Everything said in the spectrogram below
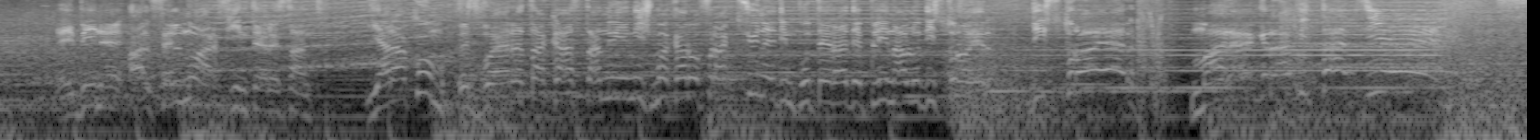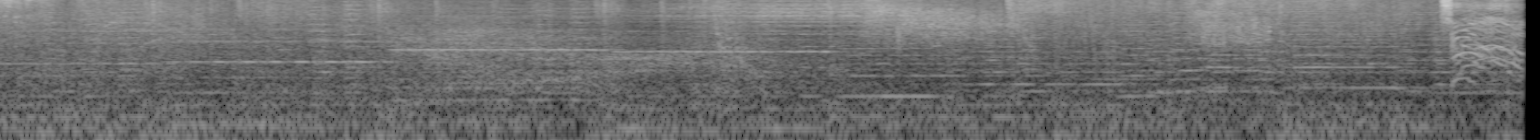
Ei bine, altfel nu ar fi interesant. Iar acum îți voi arăta că asta nu e nici măcar o fracțiune din puterea de plină a lui Destroyer. Destroyer! Marea gravitație! Ce asta?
